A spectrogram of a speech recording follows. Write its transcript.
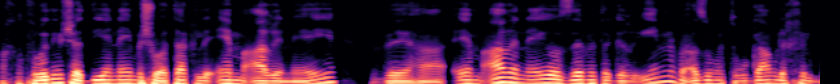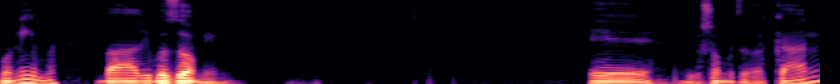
אנחנו כבר יודעים שה-DNA משועתק ל-mRNA, וה-mRNA עוזב את הגרעין, ואז הוא מתורגם לחלבונים בריבוזומים. אה, אני ארשום את זה רק כאן.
